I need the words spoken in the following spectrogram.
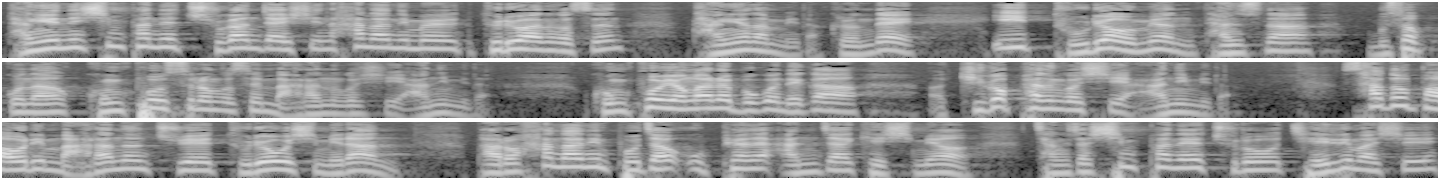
당연히 심판의 주관자이신 하나님을 두려워하는 것은 당연합니다. 그런데 이 두려우면 단순한 무섭거나 공포스러운 것을 말하는 것이 아닙니다. 공포 영화를 보고 내가 기겁하는 것이 아닙니다. 사도 바울이 말하는 주의 두려우심이란 바로 하나님 보좌 우편에 앉아 계시며 장차 심판에 주로 재림하실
